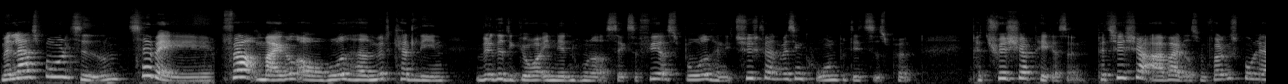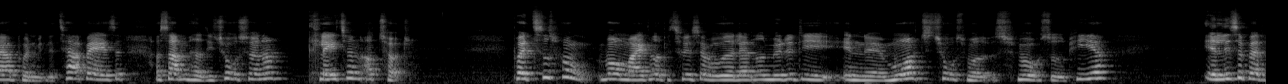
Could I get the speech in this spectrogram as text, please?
men lad os spole tiden tilbage. Før Michael overhovedet havde mødt Kathleen, hvilket de gjorde i 1986, boede han i Tyskland med sin kone på det tidspunkt. Patricia Peterson. Patricia arbejdede som folkeskolelærer på en militærbase, og sammen havde de to sønner, Clayton og Todd. På et tidspunkt, hvor Michael og Patricia var ude af landet, mødte de en øh, mor til to små, små søde piger, Elizabeth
